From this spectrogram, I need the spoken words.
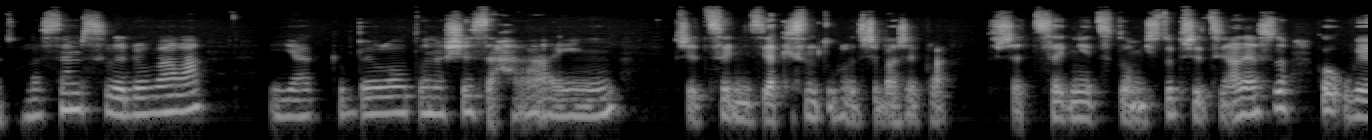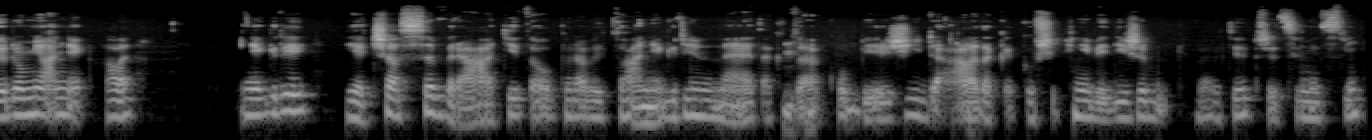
A tohle jsem sledovala, jak bylo to naše zahájení předsednic, jak jsem tuhle třeba řekla, předsednic, to místo předsednic, ale já se to jako uvědomila, ale někdy je čas se vrátit a opravit to a někdy ne, tak to jako běží dál, tak jako všichni vědí, že je předsednictví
